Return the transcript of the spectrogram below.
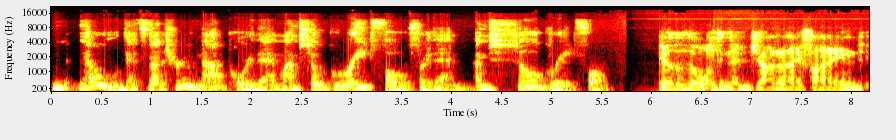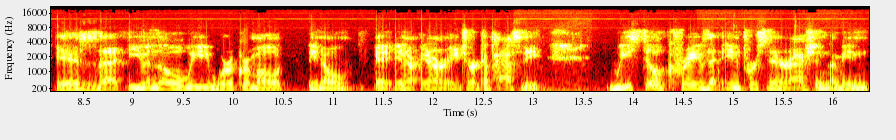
No that's not true. Not poor them. I'm so grateful for them. I'm so grateful you know the one thing that john and i find is that even though we work remote you know in our in our hr capacity we still crave that in-person interaction i mean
